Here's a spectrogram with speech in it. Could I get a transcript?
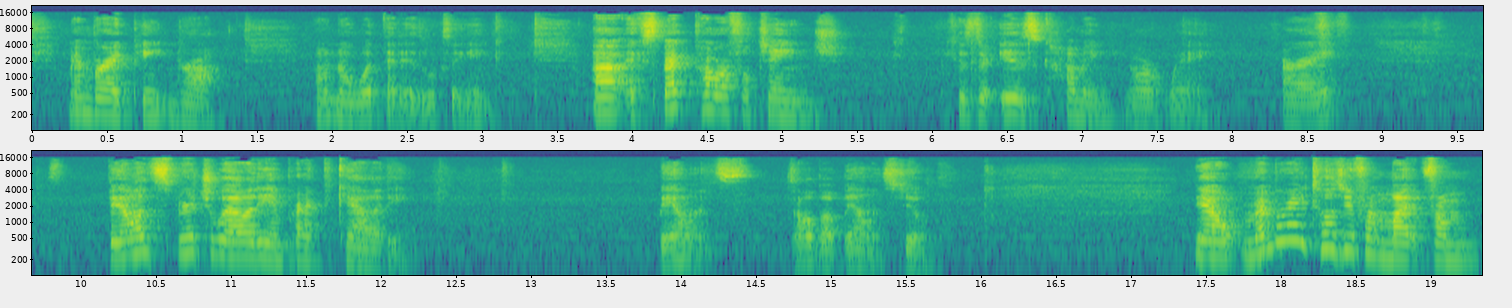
Remember, I paint and draw. I don't know what that is. It looks like ink. Uh, expect powerful change because there is coming your way. All right? Balance spirituality and practicality. Balance. It's all about balance too. Now, remember I told you from my from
